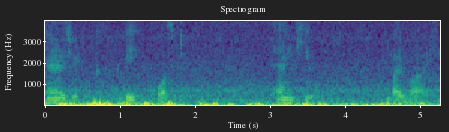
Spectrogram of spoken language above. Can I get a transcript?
energetic. Be positive. Thank you. Bye bye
